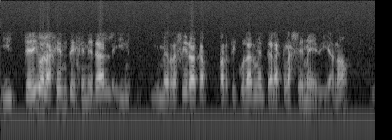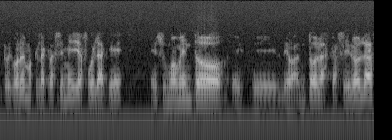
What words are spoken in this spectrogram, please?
Y te digo la gente en general, y, me refiero acá particularmente a la clase media, ¿no? Recordemos que la clase media fue la que en su momento este, levantó las cacerolas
